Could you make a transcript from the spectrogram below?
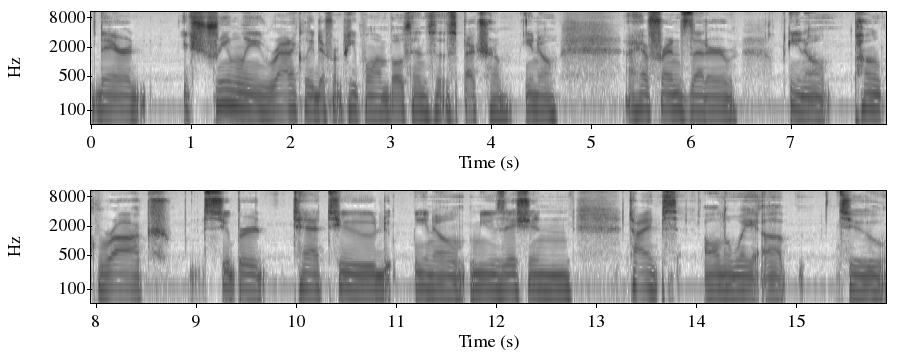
they're extremely radically different people on both ends of the spectrum. You know, I have friends that are, you know, punk rock, super tattooed, you know, musician types, all the way up to,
